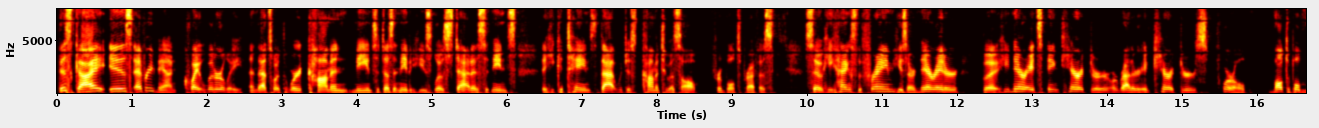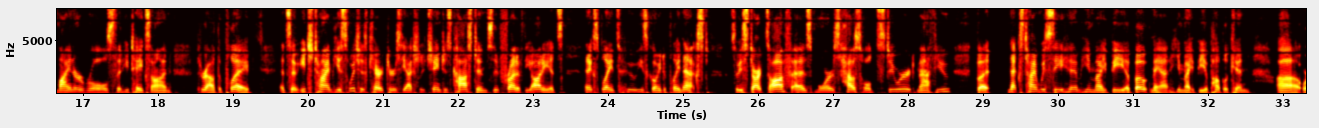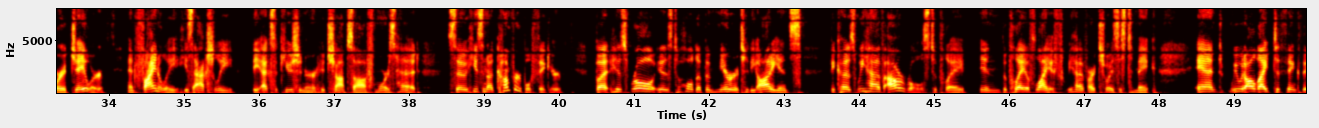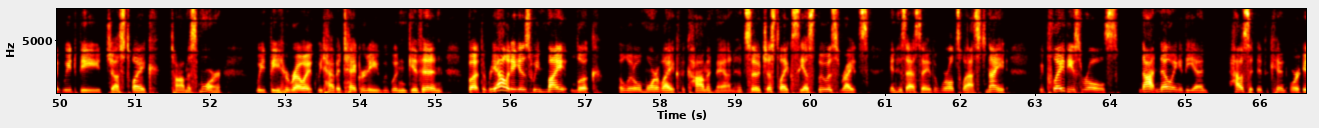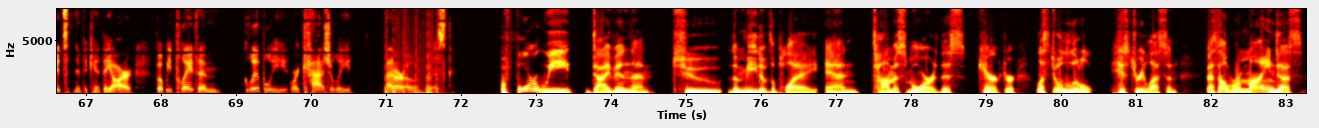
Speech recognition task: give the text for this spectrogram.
This guy is every man, quite literally. And that's what the word common means. It doesn't mean that he's low status, it means that he contains that which is common to us all, from Bolt's preface. So he hangs the frame, he's our narrator, but he narrates in character, or rather in characters, plural, multiple minor roles that he takes on throughout the play. And so each time he switches characters, he actually changes costumes in front of the audience and explains who he's going to play next. So he starts off as More's household steward, Matthew, but next time we see him, he might be a boatman, he might be a publican, uh, or a jailer. And finally, he's actually the executioner who chops off More's head. So he's an uncomfortable figure, but his role is to hold up a mirror to the audience because we have our roles to play in the play of life. We have our choices to make. And we would all like to think that we'd be just like Thomas More we'd be heroic, we'd have integrity, we wouldn't give in. But the reality is, we might look a little more like the common man. And so, just like C.S. Lewis writes in his essay, The World's Last Night, we play these roles not knowing in the end how significant or insignificant they are, but we play them glibly or casually at our own risk. Before we dive in, then, to the meat of the play and Thomas More, this character, let's do a little history lesson. Bethel, remind us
